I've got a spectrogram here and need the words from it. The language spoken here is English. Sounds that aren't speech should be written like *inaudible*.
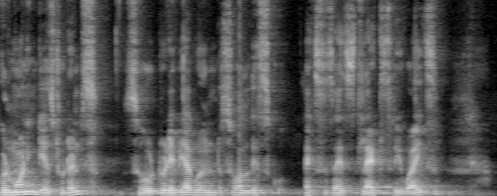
Good morning, dear students. So today we are going to solve this exercise. Let's revise.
